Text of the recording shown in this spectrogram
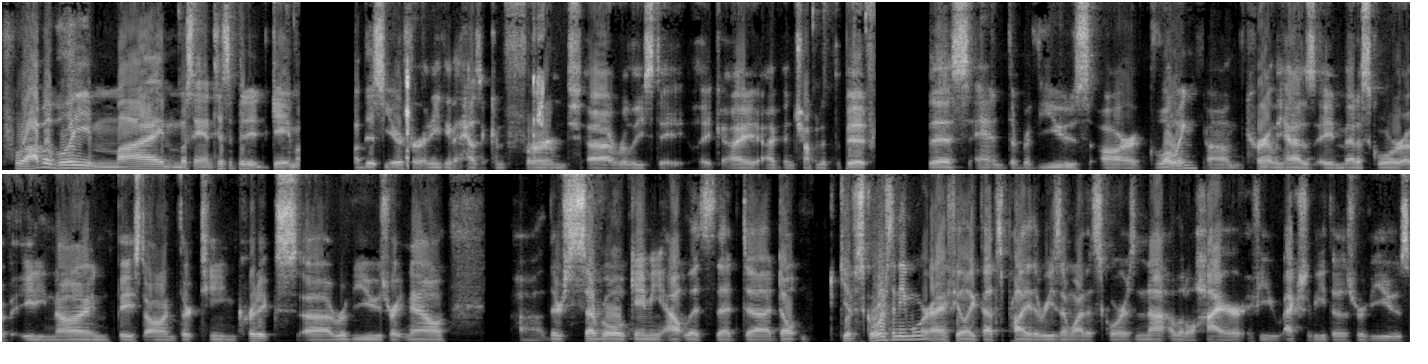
Probably my most anticipated game this year for anything that has a confirmed uh, release date. Like I, I've been chomping at the bit for this, and the reviews are glowing. Um, currently has a Metascore of 89 based on 13 critics uh, reviews right now. Uh, there's several gaming outlets that uh, don't give scores anymore. I feel like that's probably the reason why the score is not a little higher. If you actually read those reviews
